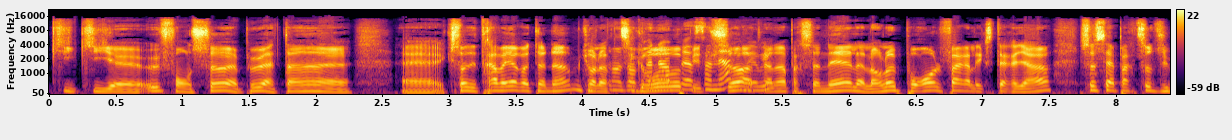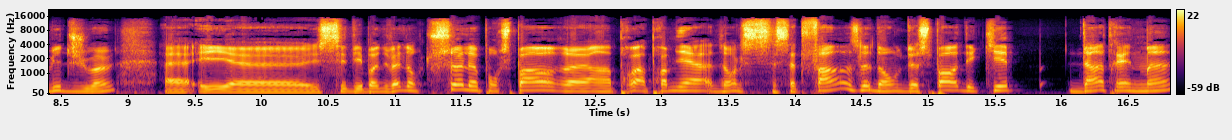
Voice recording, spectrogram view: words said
qui, qui euh, eux font ça un peu à temps, euh, qui sont des travailleurs autonomes, qui ont leur petit groupe et tout ça, entraîneurs personnels. Alors là, ils pourront le faire à l'extérieur. Ça, c'est à partir du 8 juin. et c'est des bonnes nouvelles. Donc tout ça là pour sport en, première, donc cette phase là, donc de sport d'équipe d'entraînement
